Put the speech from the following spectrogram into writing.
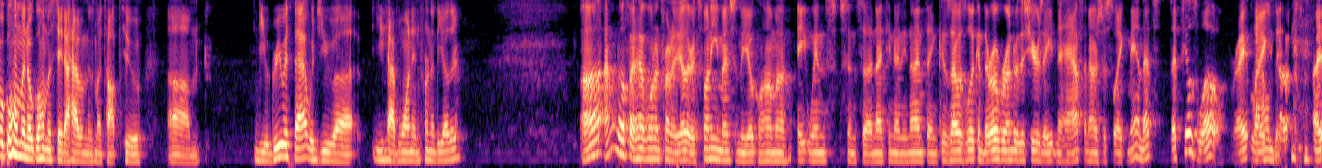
Oklahoma and Oklahoma State, I have them as my top two. Um, do you agree with that? Would you uh, you have one in front of the other? Uh, I don't know if I'd have one in front of the other. It's funny you mentioned the Oklahoma eight wins since uh, 1999 thing because I was looking, they're over under this year's eight and a half, and I was just like, man, that's that feels low, right? Like I,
